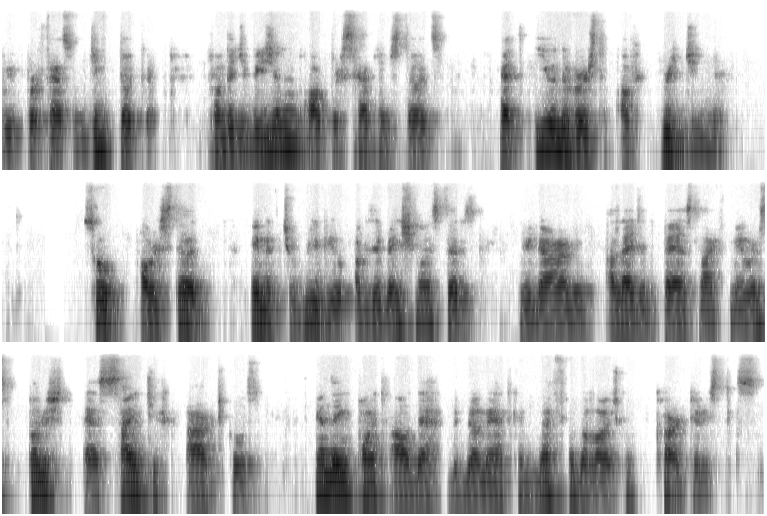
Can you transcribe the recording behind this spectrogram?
with Professor Jim Tucker from the Division of Perceptual Studies at University of Virginia. So our study aimed to review observational studies regarding alleged past life memories published as scientific articles and then point out their bibliometric and methodological characteristics.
